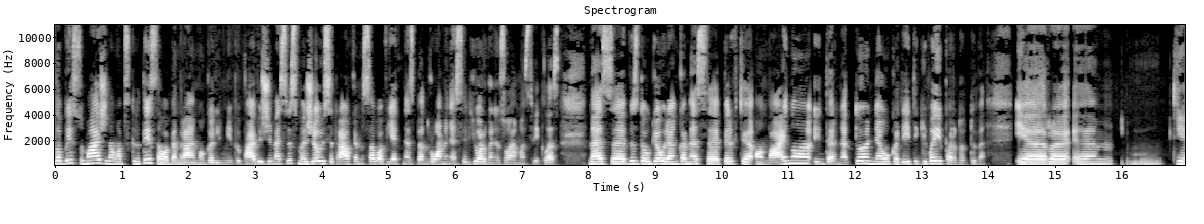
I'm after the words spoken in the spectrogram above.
labai sumažinam apskritai savo bendravimo galimybių. Pavyzdžiui, mes vis mažiau įsitraukiam į savo vietinės bendruomenės ir jų organizuojamas veiklas. Mes vis daugiau renkamės pirkti online, internetu, negu kad eiti gyvai į parduotuvę. Ir e, tie,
